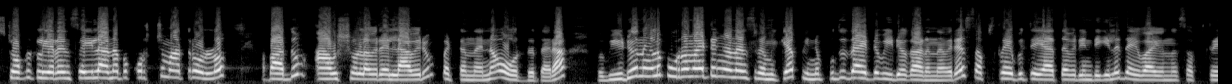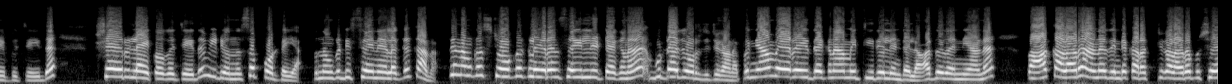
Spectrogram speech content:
സ്റ്റോക്ക് ക്ലിയറൻസ് സെയിലാണ് അപ്പൊ കുറച്ച് മാത്രമേ ഉള്ളൂ. അപ്പൊ അതും ആവശ്യമുള്ളവരെല്ലാവരും പെട്ടെന്ന് തന്നെ ഓർഡർ തരാം. അപ്പൊ വീഡിയോ നിങ്ങൾ പൂർണമായിട്ടും കാണാൻ ശ്രമിക്കുക. പിന്നെ പുതുതായിട്ട് വീഡിയോ കാണുന്നവരെ സബ്സ്ക്രൈബ് ചെയ്യാത്തവരുണ്ടെങ്കിൽ ദയവായി ഒന്ന് സബ്സ്ക്രൈബ് ചെയ്ത് ഷെയർ ലൈക്ക് ഒക്കെ ചെയ്ത് വീഡിയോ ഒന്ന് സപ്പോർട്ട് ചെയ്യാം അപ്പൊ നമുക്ക് ഡിസൈനുകളൊക്കെ കാണാം. ഇത് നമുക്ക് സ്റ്റോക്ക് ക്ലിയറൻസ് സെയിലിൽ ഇട്ടേക്കണ ബുഡ ജോർജിറ്റ് കാണാം. അപ്പൊ ഞാൻ വേറെ ചെയ്തേക്കണ ആ മെറ്റീരിയൽ ഉണ്ടല്ലോ അത് തന്നെയാണ്. അപ്പൊ ആ കളറാണ് ഇതിന്റെ കറക്റ്റ് കളർ പക്ഷെ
